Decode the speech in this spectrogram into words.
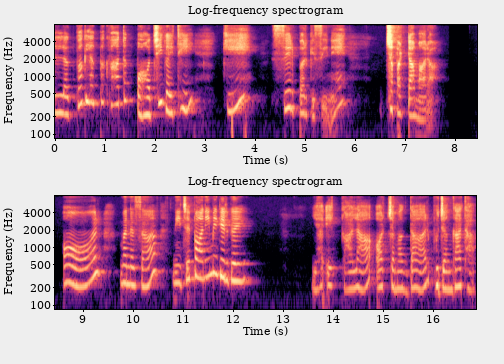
लगभग लगभग वहाँ तक पहुँच ही गई थी कि सिर पर किसी ने झपट्टा मारा। और मनसा नीचे पानी में गिर गई। यह एक काला और चमकदार भुजंगा था।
